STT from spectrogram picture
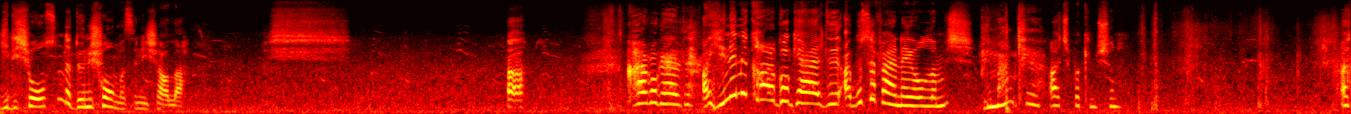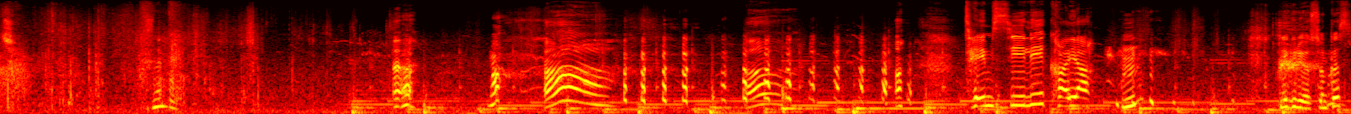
Gidişi olsun da dönüşü olmasın inşallah. Aa, Kargo geldi. Ay yine mi kargo geldi? Ay bu sefer ne yollamış? Bilmem ki. Aç bakayım şunu. Aç. Ne bu? Aa. Aa. Aa. Temsili kaya. Hı? Ne gülüyorsun kız?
